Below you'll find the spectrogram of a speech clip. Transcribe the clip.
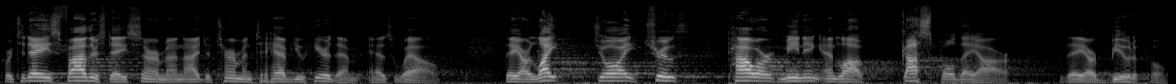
For today's Father's Day sermon, I determined to have you hear them as well. They are light, joy, truth, power, meaning, and love. Gospel they are. They are beautiful.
